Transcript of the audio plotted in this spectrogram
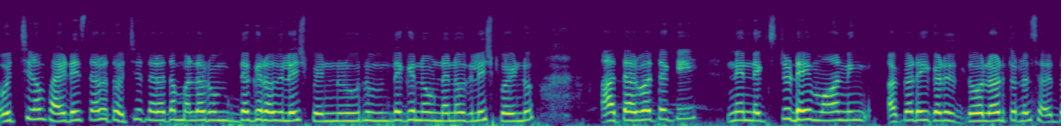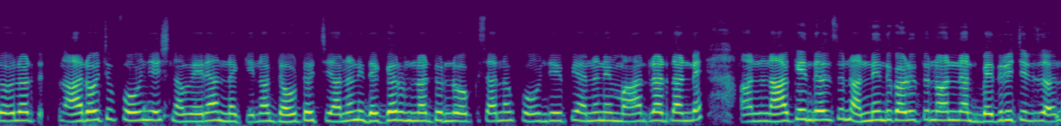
వచ్చిన ఫైవ్ డేస్ తర్వాత వచ్చిన తర్వాత మళ్ళీ రూమ్ దగ్గర వదిలేసిపోయిండు. రూమ్ దగ్గరనే ఉండని వదిలేసిపోయిండు. ఆ తర్వాతకి నేను నెక్స్ట్ డే మార్నింగ్ అక్కడ ఇక్కడ దోలాడుతున్నా సార్ దోలాడుతున్నా ఆ రోజు ఫోన్ చేసిన వేరే అన్నకి నాకు డౌట్ వచ్చి అన్న నీ దగ్గర ఉన్నట్టుండు ఒకసారి నాకు ఫోన్ చేపి అన్న నేను మాట్లాడుతుంటే అన్న నాకేం తెలుసు నన్ను ఎందుకు అడుగుతున్నావు? అని నన్ను బెదిరించింది సార్.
